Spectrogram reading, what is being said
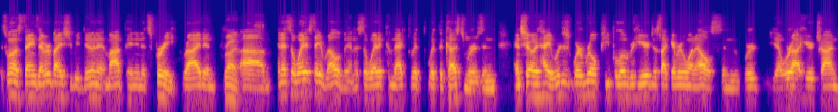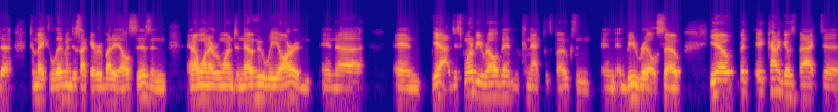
it's one of those things everybody should be doing it. In my opinion it's free right? And right. um, and it's a way to stay relevant. It's a way to connect with with the customers and and show hey we're just we're real people over here just like everyone else. And we're you know we're out here trying to to make a living just like everybody else is. And and i want everyone to know who we are and and uh and yeah just want to be relevant and connect with folks and and, and be real. So you know but it kind of goes back to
